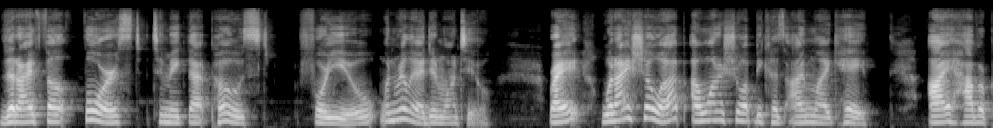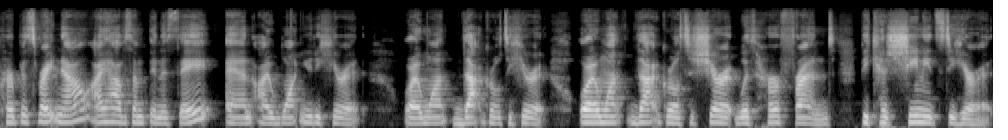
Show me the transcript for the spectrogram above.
That I felt forced to make that post for you when really I didn't want to, right? When I show up, I want to show up because I'm like, hey, I have a purpose right now. I have something to say and I want you to hear it. Or I want that girl to hear it. Or I want that girl to share it with her friend because she needs to hear it.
